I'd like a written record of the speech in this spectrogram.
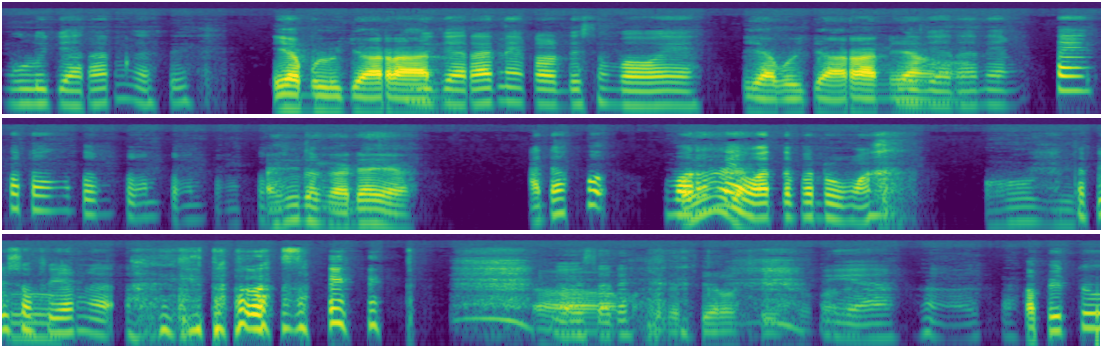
bulu jaran gak sih? iya bulu jaran Bulu jaran ya kalau di Sumbawa ya. iya bulu jaran Bulu yang jaran yang teng potong tong tong tong tong ah, itu udah nggak ada ya Ada kok. Kemarin ada? lewat depan rumah. Oh gitu Tapi Sofia nggak kita rasain. nggak usah Eh, deh. kecil sih. Iya. tapi itu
